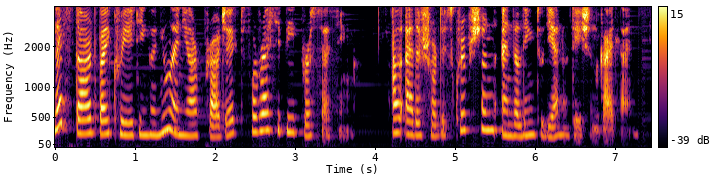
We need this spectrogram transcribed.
Let's start by creating a new NER project for recipe processing. I'll add a short description and a link to the annotation guidelines.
